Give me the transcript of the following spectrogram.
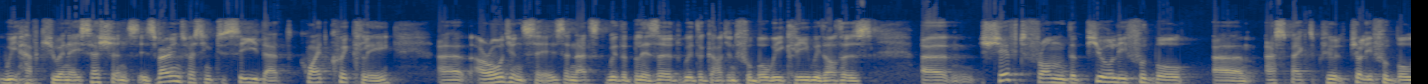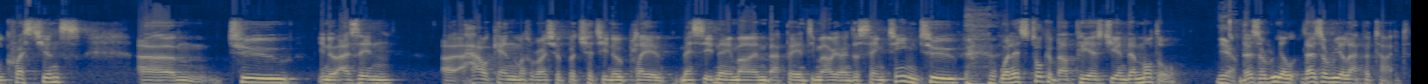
we have Q and A sessions, it's very interesting to see that quite quickly. Uh, our audiences, and that's with the Blizzard, with the Guardian Football Weekly, with others, um, shift from the purely football um, aspect, purely football questions, um, to you know, as in uh, how can Mauricio Pochettino play Messi, Neymar, Mbappe, and Di Maria in the same team? To well, let's talk about PSG and their model. Yeah, there's a real there's a real appetite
